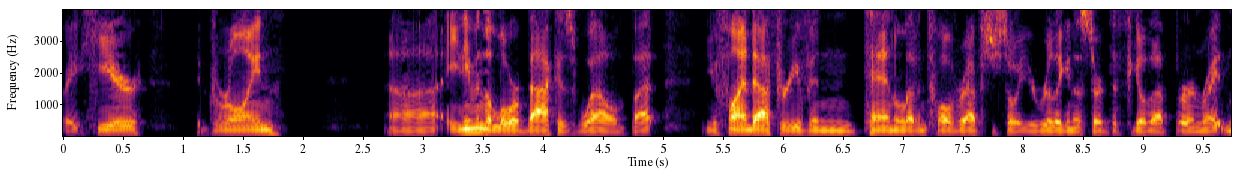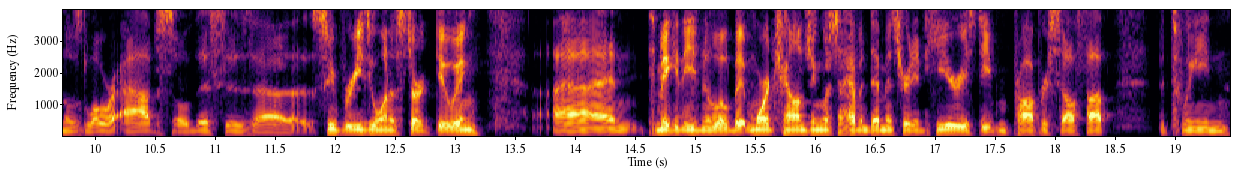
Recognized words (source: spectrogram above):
right here, the groin, uh, and even the lower back as well. But you'll find after even 10, 11, 12 reps or so, you're really going to start to feel that burn right in those lower abs. So this is a super easy one to start doing. Uh, and to make it even a little bit more challenging, which I haven't demonstrated here, is to even prop yourself up between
